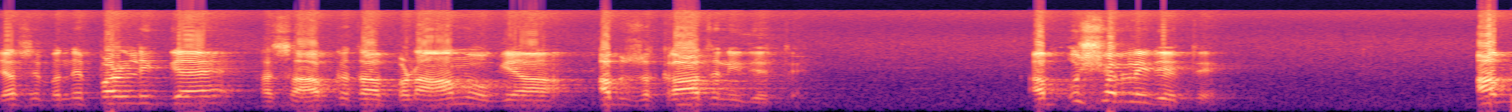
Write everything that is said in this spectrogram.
जैसे बंदे पढ़ लिख गए, हिसाब किताब बड़ा आम हो गया, अब जक़ात नहीं देते, अब उशर नहीं देते। अब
